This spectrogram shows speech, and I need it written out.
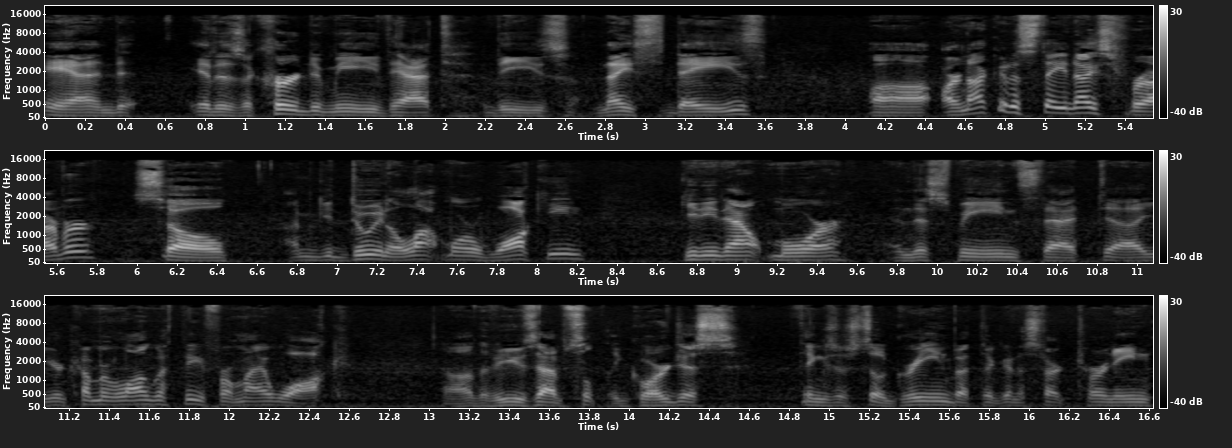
And it has occurred to me that these nice days uh, are not going to stay nice forever. So I'm doing a lot more walking, getting out more, and this means that uh, you're coming along with me for my walk. Uh, the view is absolutely gorgeous. Things are still green, but they're going to start turning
